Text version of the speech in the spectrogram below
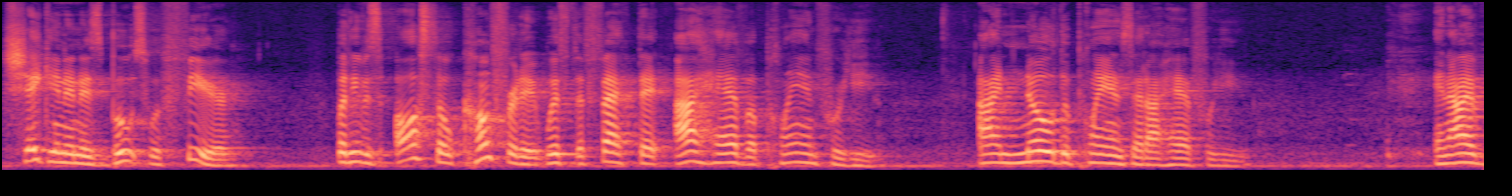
shaking in his boots with fear, but he was also comforted with the fact that I have a plan for you. I know the plans that I have for you. And I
